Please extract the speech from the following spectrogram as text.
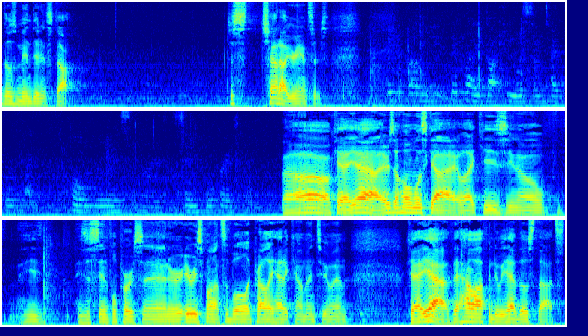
those men didn't stop? Just shout out your answers. They, um, they probably thought he was some type of like homeless or sinful person. Oh, okay, yeah. There's a homeless guy. Like he's, you know, he, he's a sinful person or irresponsible. He probably had it coming to him. Okay, yeah. How often do we have those thoughts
